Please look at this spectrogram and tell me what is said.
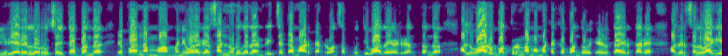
ಹಿರಿಯರೆಲ್ಲರೂ ಸಹಿತ ಬಂದ, ಯಪ್ಪ ನಮ್ಮ ಮನಿ ಒಳಗ ಸಣ್ಣ ಹುಡುಗದನ್ರಿ, ಚಟ ಮಾಡ್ತಾನ್ರಿ, ಒಂದ್ ಸ್ವಲ್ಪ ಬುದ್ಧಿವಾದ ಹೇಳ್ರಿ ಅಂತಂದು ಹಲವಾರು ಭಕ್ತರು ನಮ್ಮ ಮಠಕ್ಕೆ ಬಂದು ಹೇಳ್ತಾ ಇರ್ತಾರೆ. ಅದರ ಸಲುವಾಗಿ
